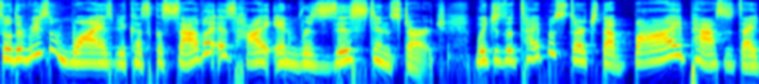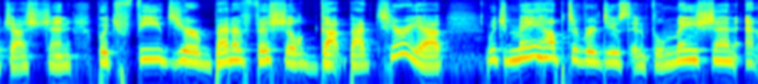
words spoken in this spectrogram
So the reason why is because cassava is high in resistant starch, which is a type of starch that bypasses digestion, which feeds your beneficial gut bacteria, which may help to reduce inflammation and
